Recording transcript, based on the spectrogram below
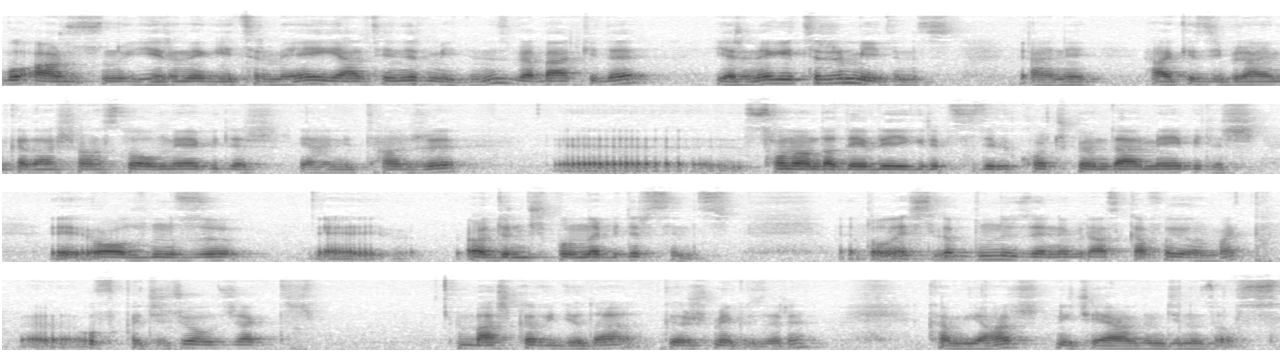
bu arzusunu yerine getirmeye yeltenir miydiniz ve belki de yerine getirir miydiniz? Yani herkes İbrahim kadar şanslı olmayabilir. Yani Tanrı e, son anda devreye girip size bir koç göndermeyebilir. E, oğlunuzu e, öldürmüş bulunabilirsiniz. E, dolayısıyla bunun üzerine biraz kafa yormak e, ufuk açıcı olacaktır. Başka videoda görüşmek üzere. Kamuyar, nice yardımcınız olsun.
